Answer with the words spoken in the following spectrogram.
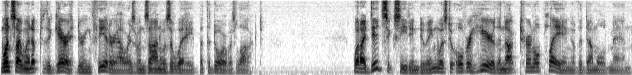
Once I went up to the garret during theater hours when Zann was away, but the door was locked. What I did succeed in doing was to overhear the nocturnal playing of the dumb old man.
